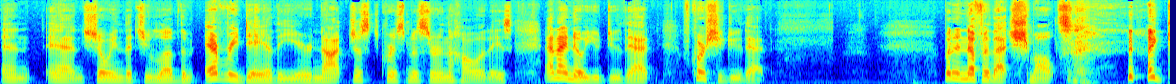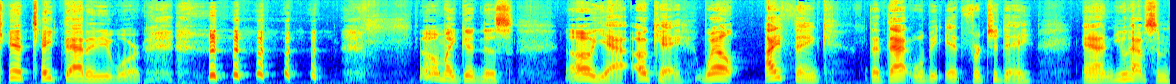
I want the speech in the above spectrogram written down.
and and showing that you love them every day of the year, not just Christmas or in the holidays. And I know you do that. Of course you do that. But enough of that schmaltz. I can't take that anymore. oh my goodness. Oh yeah. Okay. Well, I think that that will be it for today. And you have some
